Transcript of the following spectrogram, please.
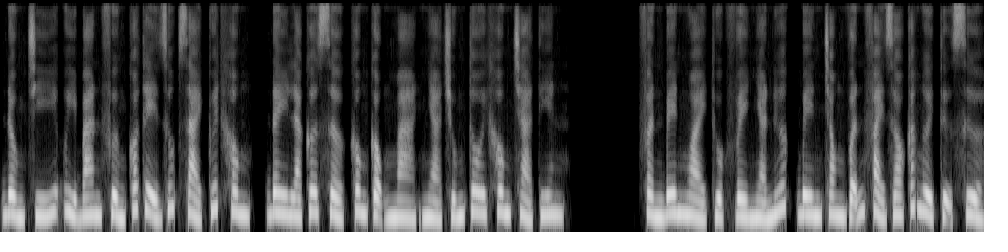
đồng chí ủy ban phường có thể giúp giải quyết không, đây là cơ sở công cộng mà nhà chúng tôi không trả tiền. Phần bên ngoài thuộc về nhà nước, bên trong vẫn phải do các người tự sửa,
